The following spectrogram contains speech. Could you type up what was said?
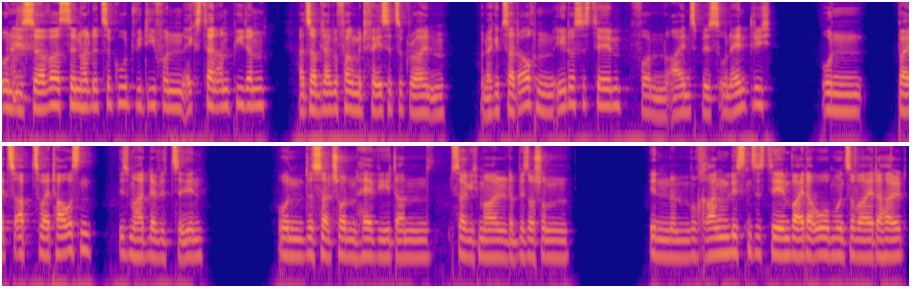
Und die Server sind halt nicht so gut wie die von externen Anbietern. Also habe ich angefangen mit Faceit zu grinden. Und da gibt es halt auch ein Elo-System von 1 bis unendlich. Und bei ab 2000 ist man halt Level 10. Und das ist halt schon heavy. Dann, sag ich mal, da bist du auch schon in einem Ranglistensystem weiter oben und so weiter halt.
